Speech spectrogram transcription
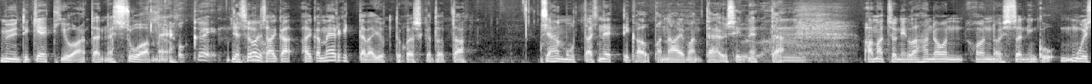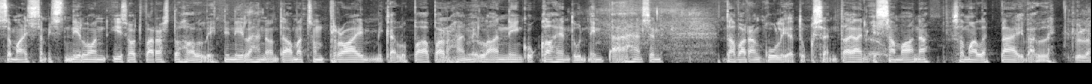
myyntiketjuaan tänne Suomeen. Okay. Ja se olisi aika, aika merkittävä juttu, koska tota, sehän muuttaisi nettikaupan aivan täysin, Kyllä. että mm. Amazonillahan on, on noissa niin kuin muissa maissa, missä niillä on isot varastohallit, niin niillähän on tämä Amazon Prime, mikä lupaa parhaimmillaan niin kuin kahden tunnin päähän sen tavaran kuljetuksen tai ainakin samana, samalle päivälle. Kyllä.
